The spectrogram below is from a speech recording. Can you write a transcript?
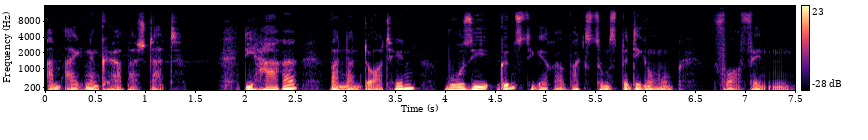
am eigenen Körper statt. Die Haare wandern dorthin, wo sie günstigere Wachstumsbedingungen vorfinden.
